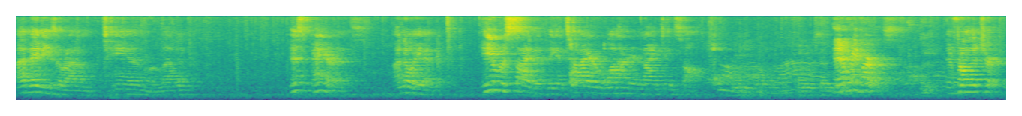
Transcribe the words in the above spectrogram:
Uh, maybe he's around 10 or 11. His parents, I know he had, he recited the entire 119 Psalms. Every verse in front of the church.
